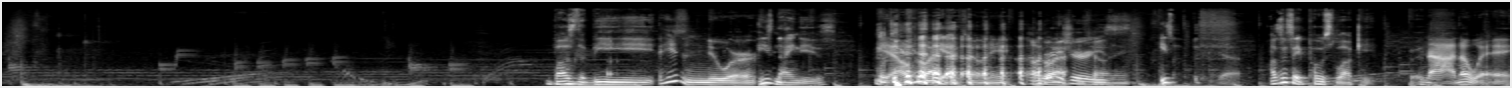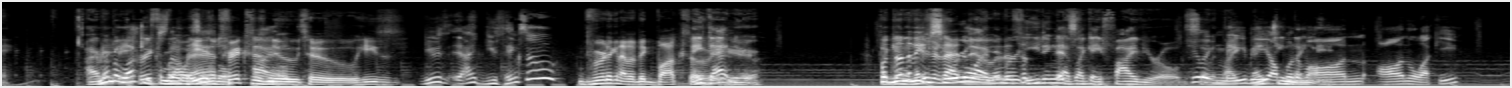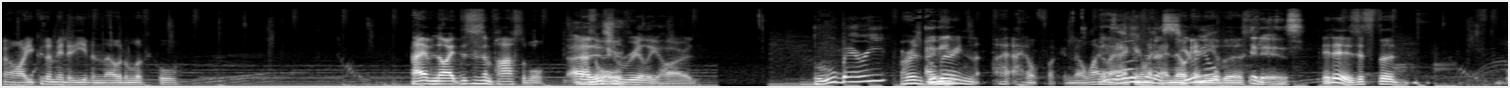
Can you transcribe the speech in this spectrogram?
Buzz the Bee. He's newer. He's 90s. Yeah, I'll go after Tony. I'll I'm pretty sure Tony. he's. He's. Yeah. I was gonna say post Lucky. But Nah, no way. I remember maybe. Lucky Trix from when I was a Rat. little Trix is new too. He's. You th- I, you think so? We're gonna have a big box Ain't over that here. new? But Again, none of these are another that new. I remember It's eating it's- as like a five-year-old. I feel so like in maybe I'll put him on on Lucky. Oh, you could have made it even though. It would have looked cool. I have no idea. This is impossible. Uh, this is really hard. Booberry? Or is I mean- blueberry? n- I, I don't fucking know. Why am I acting like a I know any of this? It is. It is. It's the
